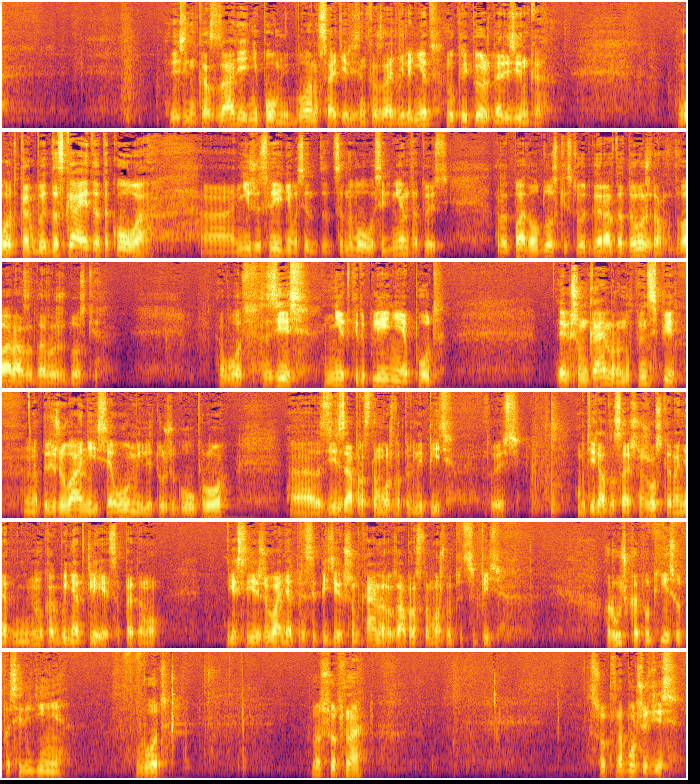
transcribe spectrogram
Резинка сзади, не помню, была на сайте резинка сзади или нет, ну, крепежная резинка. Вот, как бы доска это такого а, ниже среднего ценового сегмента, то есть Red доски стоят гораздо дороже, там в два раза дороже доски. Вот, здесь нет крепления под экшн камеру, ну, в принципе, при желании Xiaomi или ту же GoPro а, здесь запросто можно прилепить. То есть материал достаточно жесткий, она не, ну, как бы не отклеится. Поэтому, если есть желание прицепить экшн камеру, запросто можно прицепить. Ручка тут есть вот посередине. Вот. Ну, собственно, собственно, больше здесь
